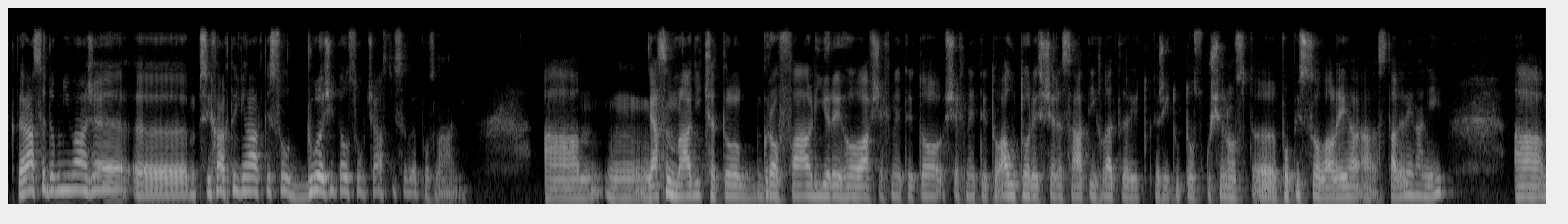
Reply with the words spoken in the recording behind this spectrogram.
která se domnívá, že e, psychoaktivní látky jsou důležitou součástí sebepoznání. A mm, já jsem mládí četl Grofa, Líryho a všechny tyto, všechny tyto autory z 60. let, kteří, kteří tuto zkušenost e, popisovali a stavili na ní. A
